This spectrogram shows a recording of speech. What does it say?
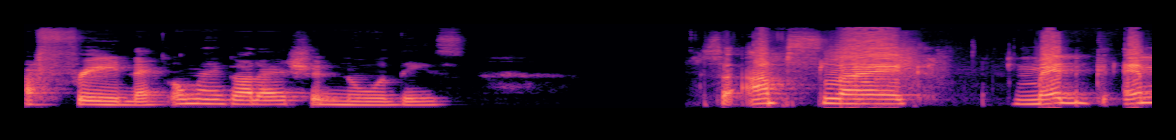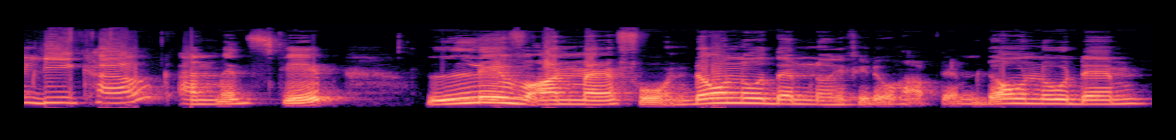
afraid like oh my god i should know this so apps like Med MD Calc and Medscape live on my phone. Download them now if you don't have them. Download them,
